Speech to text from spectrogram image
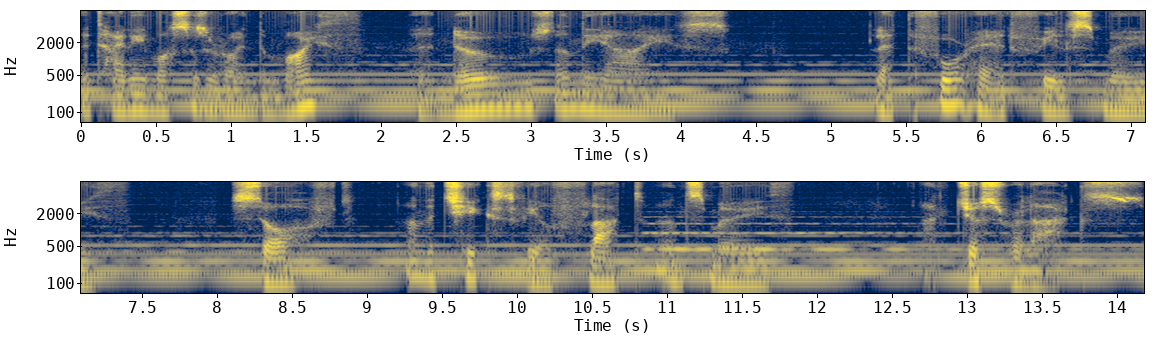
The tiny muscles around the mouth, the nose, and the eyes. Let the forehead feel smooth, soft, and the cheeks feel flat and smooth And just relax.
